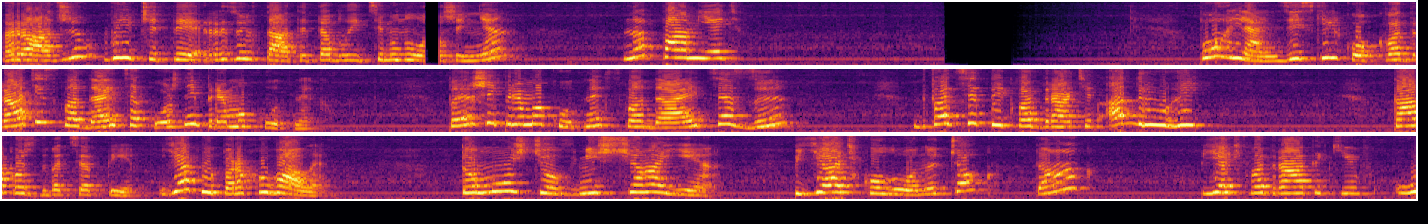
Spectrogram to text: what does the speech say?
Раджу вивчити результати таблиці множення на пам'ять. Поглянь, зі скількох квадратів складається кожний прямокутник. Перший прямокутник складається з 20 квадратів, а другий також з 20. Як ви порахували? Тому що вміщає 5 колоночок, так? 5 квадратиків у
